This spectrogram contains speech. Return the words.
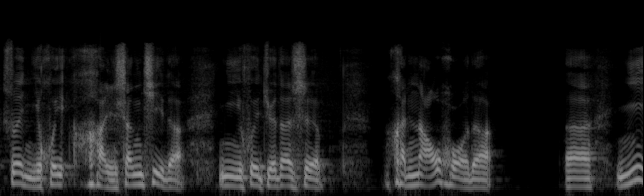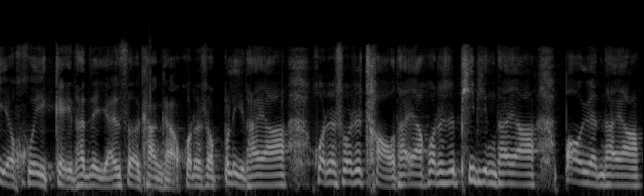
所以你会很生气的，你会觉得是很恼火的，呃，你也会给他的颜色看看，或者说不理他呀，或者说是吵他呀，或者是批评他呀，抱怨他呀，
